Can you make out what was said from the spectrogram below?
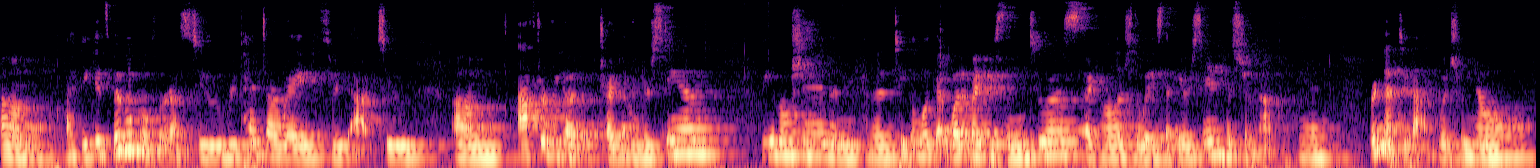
um, I think it's biblical for us to repent our way through that, to, um, after we have tried to understand the emotion and kind of take a look at what it might be saying to us, acknowledge the ways that your sin has shown up, and bring that to God, which we know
